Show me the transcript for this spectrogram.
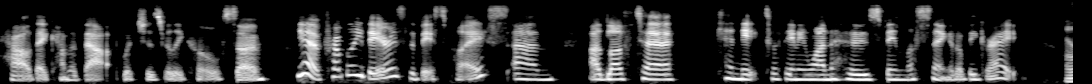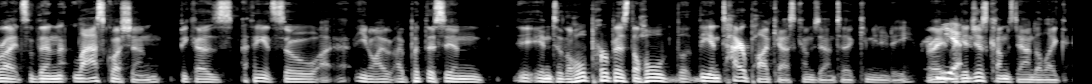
how they come about, which is really cool. So yeah, probably there is the best place. Um, I'd love to connect with anyone who's been listening. It'll be great. All right. So then, last question, because I think it's so. You know, I, I put this in into the whole purpose the whole the, the, entire podcast comes down to community right yeah. like it just comes down to like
